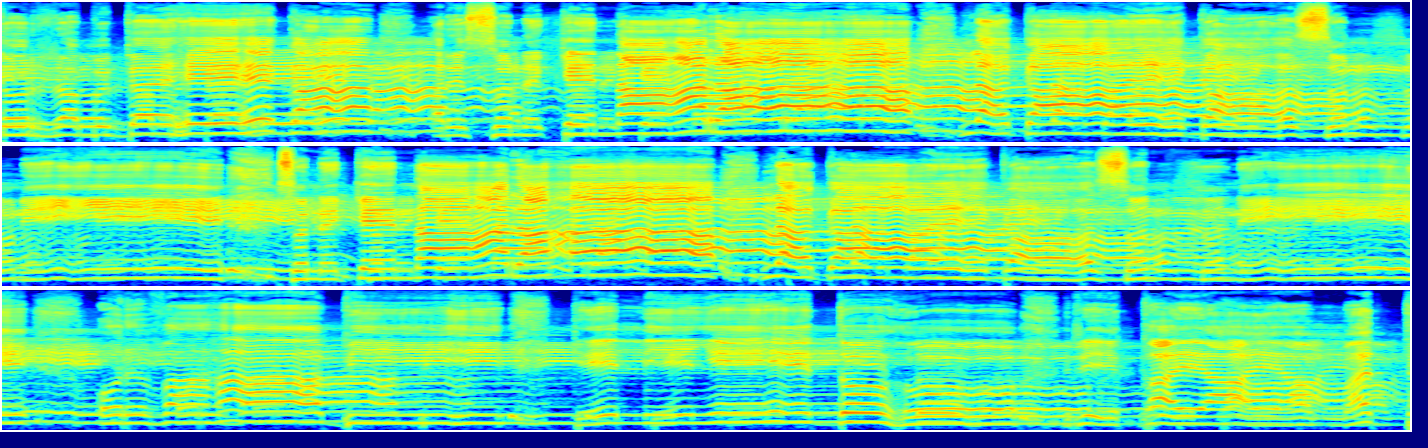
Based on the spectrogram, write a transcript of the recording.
तो रब कहेगा, अरे सुन के नारा लगाएगा, सुन्नी। सुन के नारा लगाएगा, सुन्नी। और वहाँ भी के लिए दो कयामत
